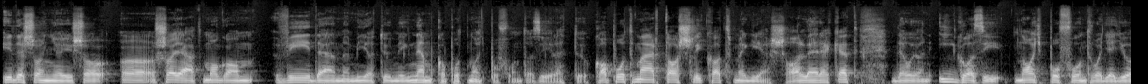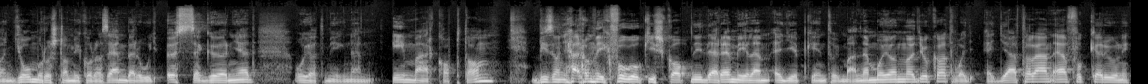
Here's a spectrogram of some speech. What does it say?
édesanyja és a, a saját magam védelme miatt ő még nem kapott nagy pofont az élettől. Kapott már taslikat, meg ilyen sallereket, de olyan igazi nagy pofont, vagy egy olyan gyomrost, amikor az ember úgy összegörnyed, olyat még nem. Én már kaptam, bizonyára még fogok is kapni, de remélem egyébként, hogy már nem olyan nagyokat, vagy egyáltalán el fog kerülni,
